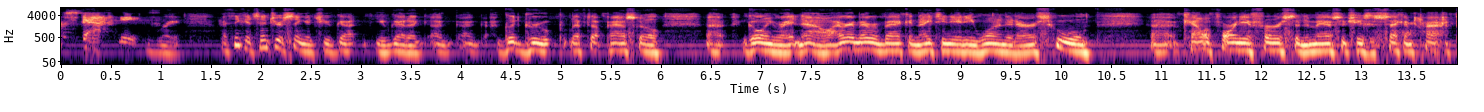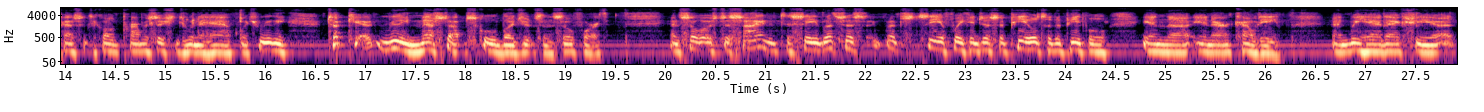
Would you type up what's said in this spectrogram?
Right. staff needs. Right. I think it's interesting that you've got you've got a, a, a good group, Lift Up Pasco, uh, going right now. I remember back in 1981 at our school, uh, California first and the Massachusetts second pa- passed what they called Proposition Two and a Half, which really took care, really messed up school budgets and so forth. And so it was decided to say let's just let's see if we can just appeal to the people in uh, in our county, and we had actually a,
